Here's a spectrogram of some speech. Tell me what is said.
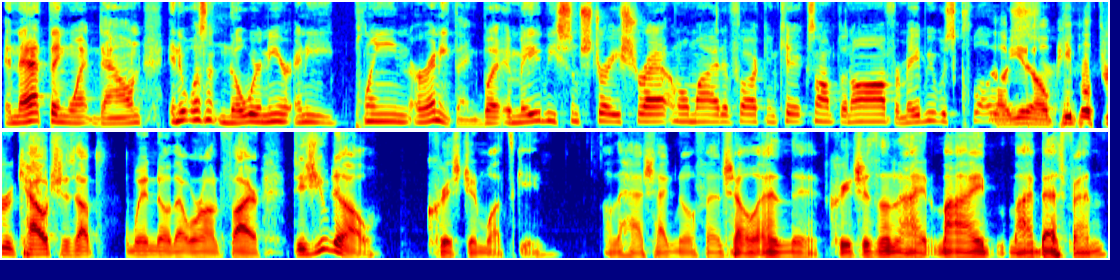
and that thing went down, and it wasn't nowhere near any plane or anything, but it may be some stray shrapnel might have fucking kicked something off, or maybe it was close. Oh, you know, people threw couches out the window that were on fire. Did you know Christian Wutsky on the hashtag No Offense Show and the Creatures of the Night, my my best friend,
